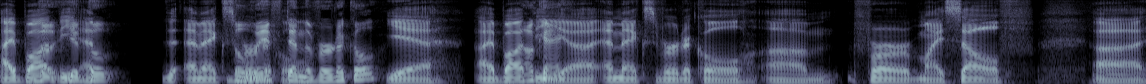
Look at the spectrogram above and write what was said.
I bought the, yeah, the, the MX the vertical. lift and the vertical. Yeah, I bought Okay. the uh, MX vertical um, for myself. Uh,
